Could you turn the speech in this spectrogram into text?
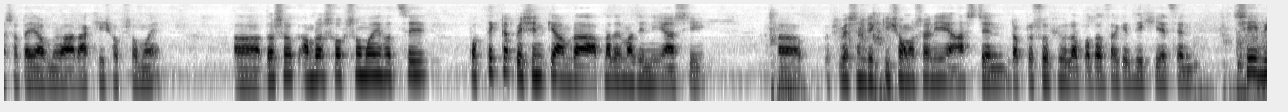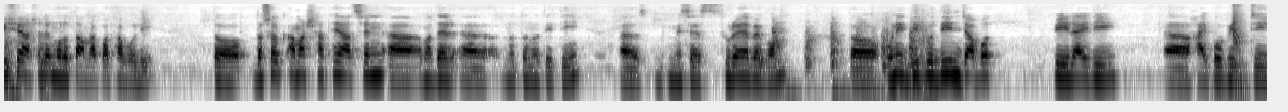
আশাটাই আমরা রাখি সব সময় দর্শক, আমরা সব সময় হচ্ছে প্রত্যেকটা পেশেন্টকে আমরা আপনাদের মাঝে নিয়ে আসি। পেশেন্টে কি সমস্যা নিয়ে আসছেন, ডক্টর শফিউল্লাহ প্রধান স্যারকে দেখিয়েছেন, সেই বিষয়ে আসলে মূলত আমরা কথা বলি। তো দর্শক, আমার সাথে আছেন আমাদের নতুন অতিথি মিসেস সুরাইয়া বেগম। তো উনি দীর্ঘদিন যাবৎ পিএলআইডি হাইপোবিডি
